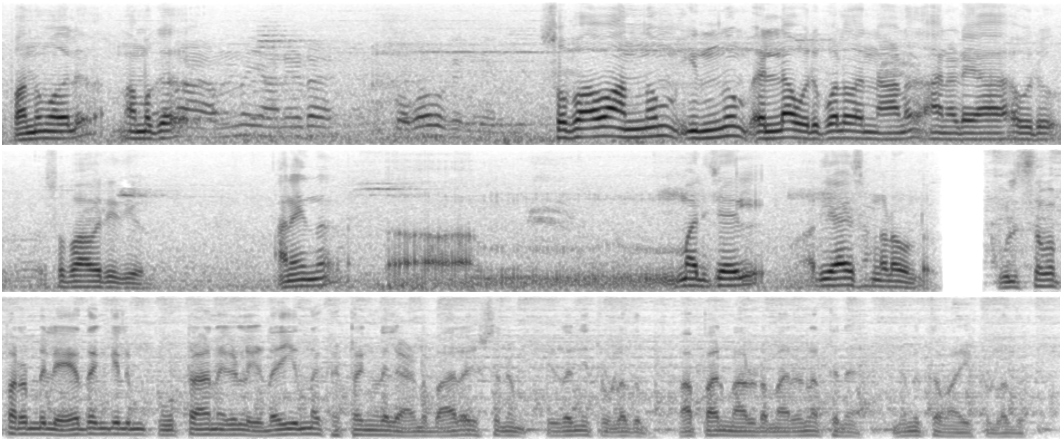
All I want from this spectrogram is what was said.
അപ്പം അന്ന് മുതൽ നമുക്ക് സ്വഭാവം അന്നും ഇന്നും എല്ലാം ഒരുപോലെ തന്നെയാണ്. ആനയുടെ ആ ഒരു സ്വഭാവ രീതികൾ ആ, മരിച്ചതിൽ അതിയായ സങ്കടമുണ്ട്. ഉത്സവപ്പറമ്പിൽ ഏതെങ്കിലും കൂട്ടാനകൾ ഇടയുന്ന ഘട്ടങ്ങളിലാണ് ബാലകൃഷ്ണനും ഇടഞ്ഞിട്ടുള്ളതും പാപ്പാന്മാരുടെ മരണത്തിന് നിമിത്തമായിട്ടുള്ളതും.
